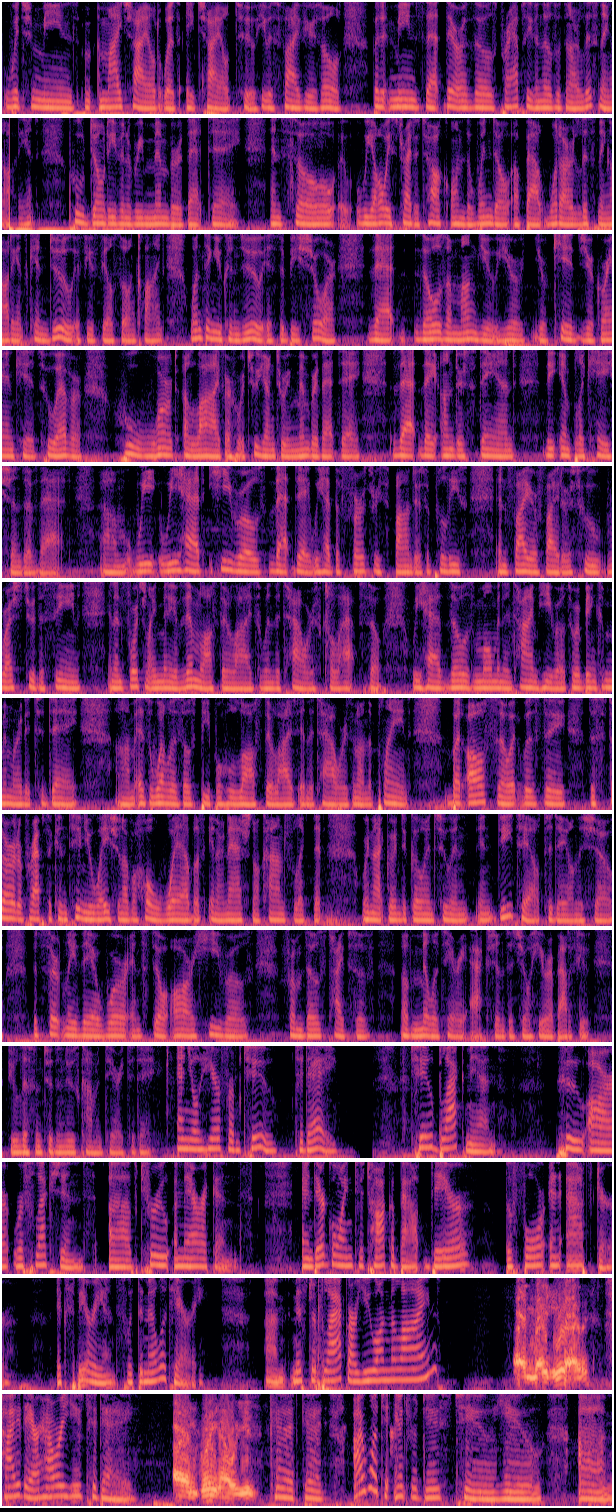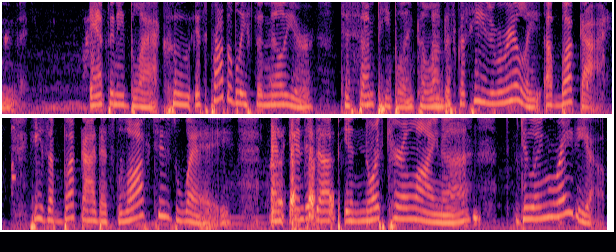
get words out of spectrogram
which means my child was a child too. He was five years old, but it means that there are those, perhaps even those within our listening audience, who don't even remember that day. And so uh, we always try to talk on the window about what our listening audience can do if you feel so inclined. One thing you can do is to be sure that those among you, your your kids, your grandkids, whoever who weren't alive or who were too young to remember that day, that they understand the implications of that. Um, we we had heroes that day. We had the first responders, the police and firefighters who rushed to the scene, and unfortunately, many of them lost their lives when the towers collapsed. So we had those moment in time heroes who are being commemorated today, um, as well as those people who lost their lives in the towers and on the planes. But also, it was the the start, or perhaps a continuation of a whole web of international conflict that we're not going to go into in, in detail today on the show, but certainly there were and still are heroes from those types of, of military actions that you'll hear about if you if you listen to the news commentary today. And you'll hear from two today. Two black men who are reflections of true Americans. And they're going to talk about their before and after experience with the military. Um, Mr. Black, are you on the line? I'm right here, Iris. Hi there. How are you today? I am great. How are you? Good, good. I want to introduce to you um, Anthony Black, who is probably familiar to some people in Columbus because he's really a Buckeye. He's a Buckeye that's lost his way and ended up in North Carolina doing radio.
